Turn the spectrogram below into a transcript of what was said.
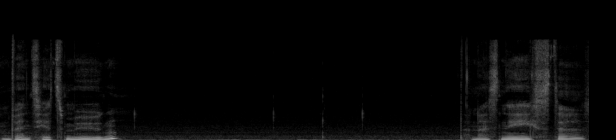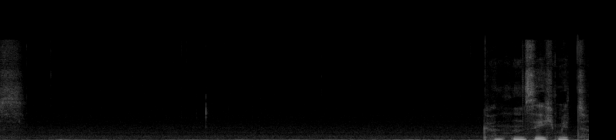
Und wenn Sie jetzt mögen, dann als nächstes könnten Sie sich mit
